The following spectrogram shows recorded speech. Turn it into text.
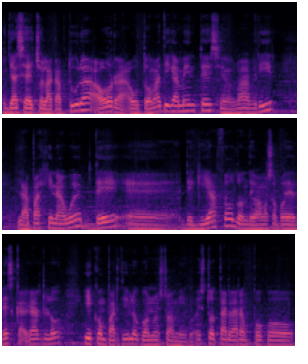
ya se ha hecho la captura, ahora automáticamente se nos va a abrir la página web de, de Guiazo donde vamos a poder descargarlo y compartirlo con nuestro amigo. Esto tardará un poco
